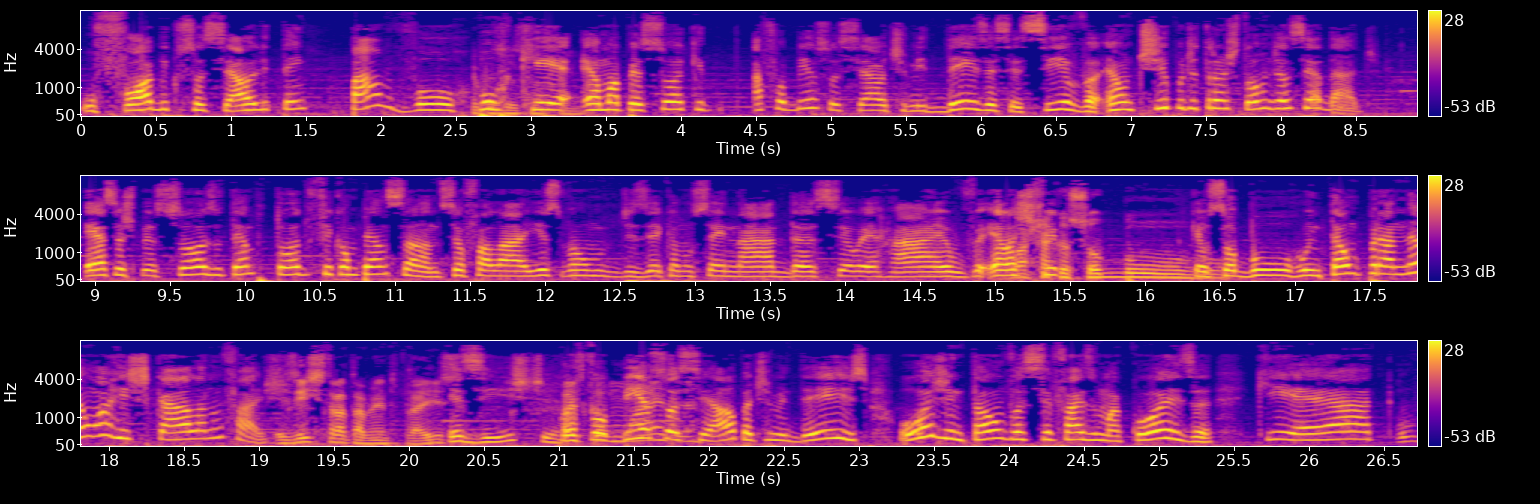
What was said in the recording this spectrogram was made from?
o fóbico social, ele tem pavor, porque é uma pessoa que a fobia social, timidez excessiva, é um tipo de transtorno de ansiedade. Essas pessoas o tempo todo ficam pensando, se eu falar isso, vão dizer que eu não sei nada, se eu errar, eu, elas ficam que eu sou burro. Que eu sou burro. Então, para não arriscar, ela não faz. Existe tratamento para isso? Existe. Para fobia mais, social, né? para timidez, hoje então você faz uma coisa que é a, o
